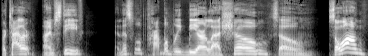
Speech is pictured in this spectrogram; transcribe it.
For Tyler, I'm Steve, and this will probably be our last show. So, so long.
